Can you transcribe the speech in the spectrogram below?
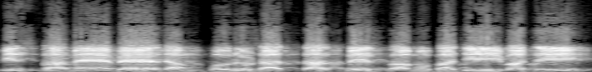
विश्वमेवेदम् पुरुषस्तद्विश्वमुपजीवति।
